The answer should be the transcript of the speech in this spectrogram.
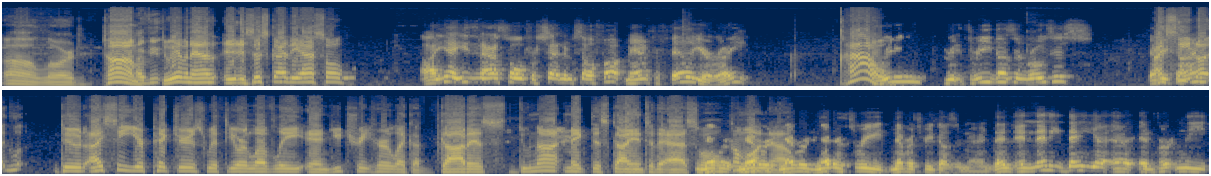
Oh Lord. Tom, Have you- do we have an ass? Is this guy the asshole? Uh, yeah, he's an asshole for setting himself up, man, for failure, right? How? Three, three, three dozen roses. Every I see, time? uh, look, dude. I see your pictures with your lovely, and you treat her like a goddess. Do not make this guy into the asshole. never, Come never, on now. never, never three, never three dozen, man. Then and then he then he uh, uh, inadvertently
